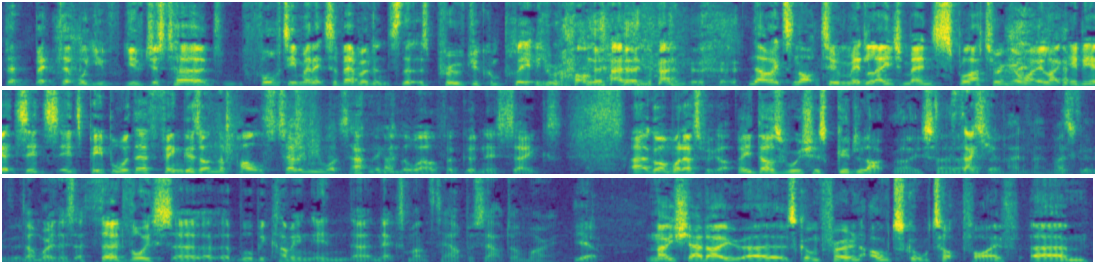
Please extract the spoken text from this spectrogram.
the, but the well, you've you've just heard forty minutes of evidence that has proved you completely wrong, no, it's not two middle-aged men spluttering away like idiots. It's it's people with their fingers on the pulse telling you what's happening in the world. For goodness sakes, uh, go on. What else we got? He does wish us good luck though. So that's, Thank you, uh, Handyman. That's good. Don't worry. There's a third voice uh, uh, will be coming in uh, next month to help us out. Don't worry. Yeah. No Shadow uh, has gone for an old school top five. Um,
